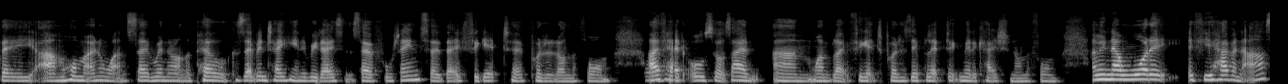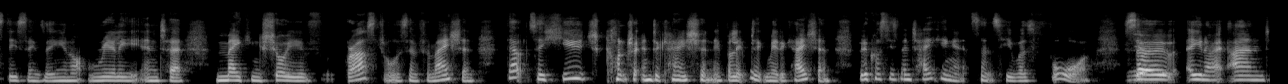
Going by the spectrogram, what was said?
the um, hormonal ones. So when they're on the pill, because they've been taking it every day since they were 14, so they forget to put it on the form. Mm-hmm. I've had all sorts. I had um, one bloke forget to put his epileptic medication on the form. I mean, now what it, if you haven't asked these things and you're not really into making sure you've grasped all this information? That's a huge contraindication, epileptic medication. But of course, he's been taking it since he was four. So, yeah. you know, and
